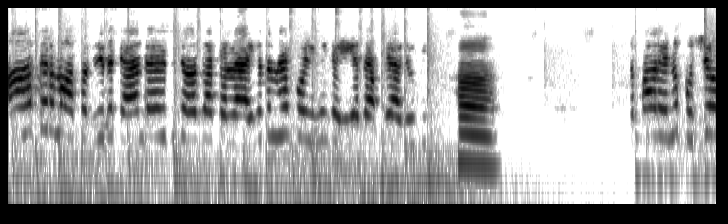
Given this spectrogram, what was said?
ਆਹ ਤੇਰੇ ਮਾਸਟਰ ਜੀ ਤੇ ਕਹਿੰਦੇ ਵੀ ਚਲੋ ਜਾ ਕੇ ਲੈ ਆਈਏ ਤੇ ਮੈਂ ਕੋਈ ਨਹੀਂ ਗਈ ਹੈ ਤੇ ਆਪੇ ਆ ਜਾਊਗੀ ਹਾਂ। ਤੇ ਪਰ ਇਹਨੂੰ ਪੁੱਛੋ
